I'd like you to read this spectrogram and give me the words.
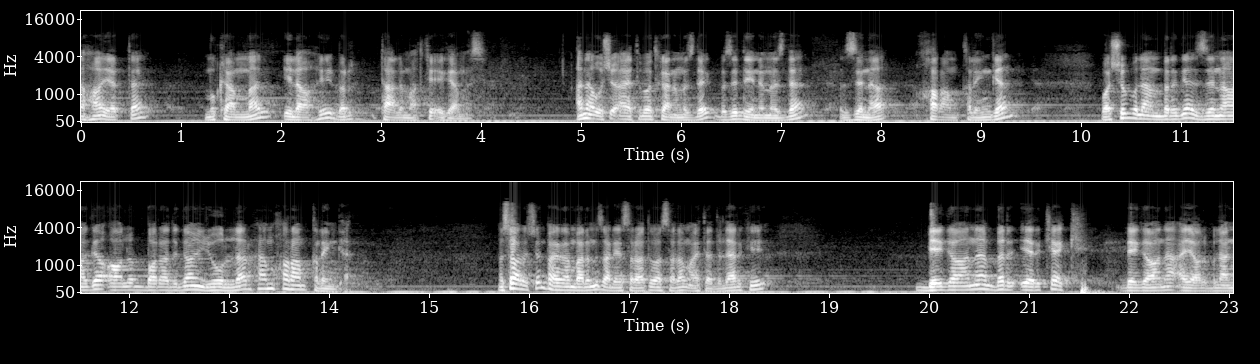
nihoyatda mukammal ilohiy bir ta'limotga egamiz. Ana o'sha aytib o'tganimizdek bizni dinimizda zina harom qilingan va shu bilan birga zinoga olib boradigan yo'llar ham harom qilingan. Misol uchun payg'ambarimiz alayhissalotu vassalom aytadilarki begona bir erkak begona ayol bilan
